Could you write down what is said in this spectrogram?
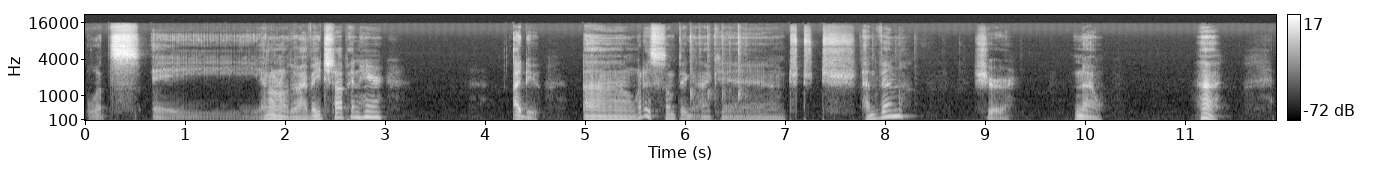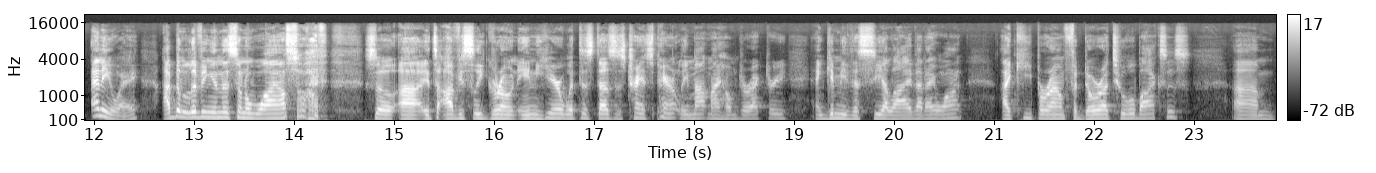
what's a? I don't know. Do I have HTOP in here? I do. Uh, what is something I can? Envim? Sure. No. Huh anyway, I've been living in this in a while, so I've so uh, it's obviously grown in here. What this does is transparently mount my home directory and give me the CLI that I want. I keep around Fedora toolboxes, um,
